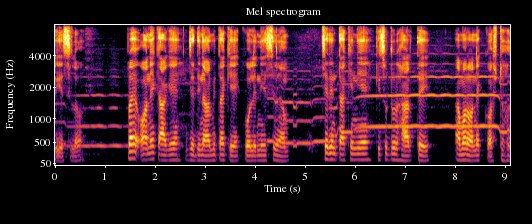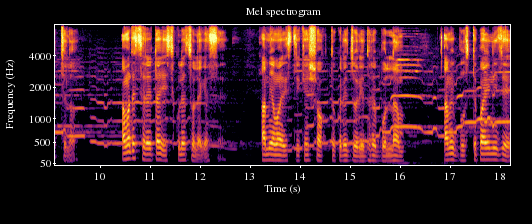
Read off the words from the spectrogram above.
দিয়েছিল। প্রায় অনেক আগে যেদিন আমি তাকে কোলে নিয়েছিলাম, সেদিন তাকে নিয়ে কিছু দূর হাঁটতেই আমার অনেক কষ্ট হচ্ছিল। আমাদের ছেলেটা স্কুলে চলে গেছে। আমি আমার স্ত্রীকে শক্ত করে জড়িয়ে ধরে বললাম, আমি বুঝতে পারিনি যে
